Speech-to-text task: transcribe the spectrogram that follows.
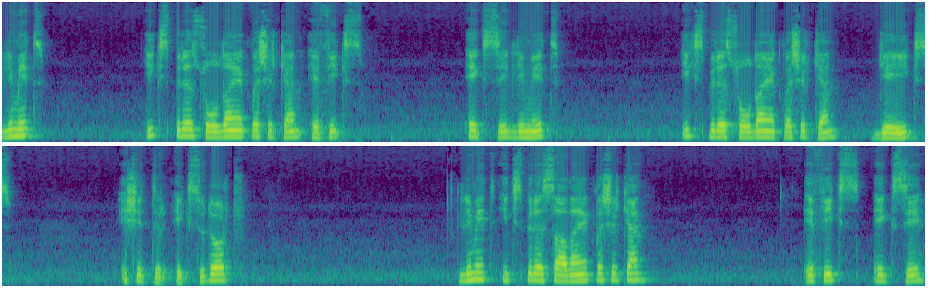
Limit x1'e soldan yaklaşırken fx eksi limit x1'e soldan yaklaşırken gx eşittir eksi 4. Limit x1'e sağdan yaklaşırken fx eksi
